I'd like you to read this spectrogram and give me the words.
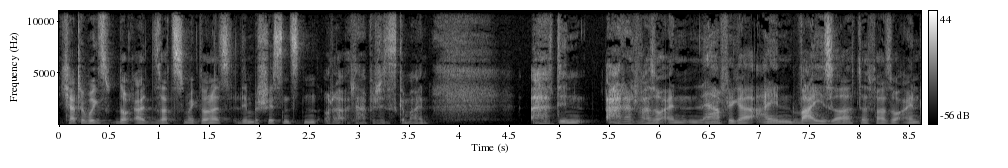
Ich hatte übrigens noch einen Satz zu McDonalds, den beschissensten, oder, na, beschissen ist gemein. Äh, Den, ah, das war so ein nerviger Einweiser. Das war so ein,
